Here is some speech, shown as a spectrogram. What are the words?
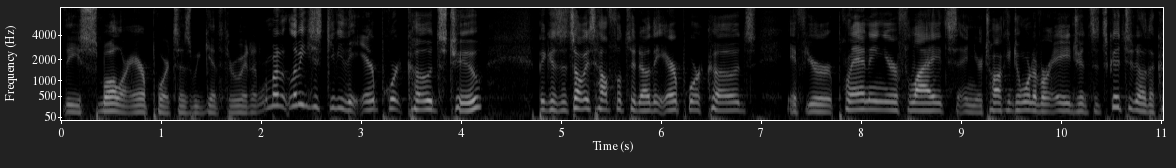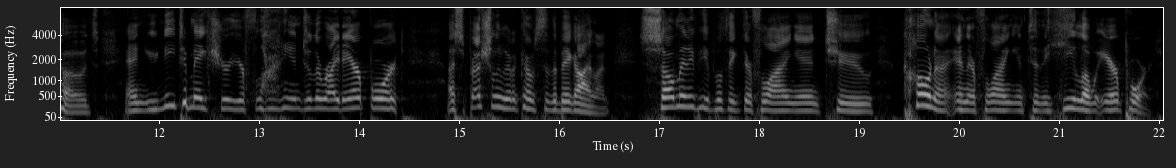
these smaller airports as we get through it. And let me just give you the airport codes too because it's always helpful to know the airport codes. If you're planning your flights and you're talking to one of our agents, it's good to know the codes. And you need to make sure you're flying into the right airport, especially when it comes to the Big Island. So many people think they're flying into Kona and they're flying into the Hilo airport.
